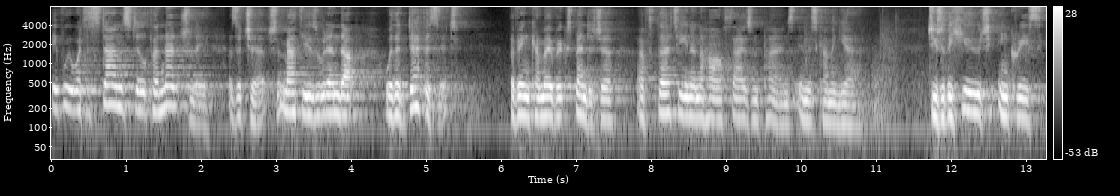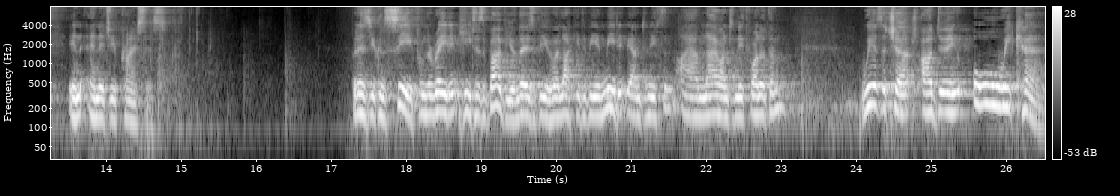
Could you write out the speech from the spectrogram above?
if we were to stand still financially as a church, St. Matthew's would end up with a deficit of income over expenditure of £13,500 in this coming year due to the huge increase in energy prices. But as you can see from the radiant heaters above you, and those of you who are lucky to be immediately underneath them, I am now underneath one of them, we as a church are doing all we can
